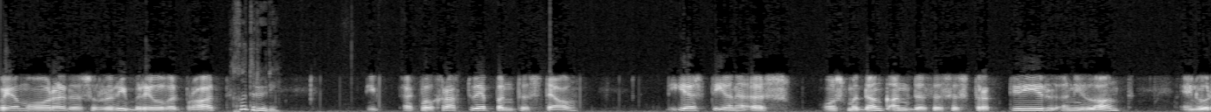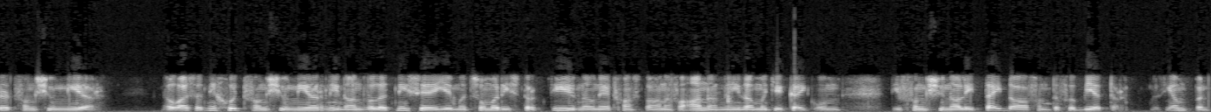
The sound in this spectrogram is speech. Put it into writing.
Goeiemôre, dis Rudy Briel wat praat. Goed Rudy. Ek wil graag twee punte stel. Die eerste ene is ons moet dink aan dis 'n struktuur in die land en hoe dit funksioneer. Nou as dit nie goed funksioneer nie, dan wil dit nie sê jy moet sommer die struktuur nou net gaan staan en verander nie, dan moet jy kyk om die funksionaliteit daarvan te verbeter. Dis een punt.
